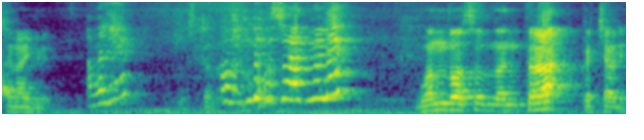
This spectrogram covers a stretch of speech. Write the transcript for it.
ಚೆನ್ನಾಗಿದೆ. ಒಂದು ವರ್ಷದ ನಂತರ ಕಚ್ಚಾಡಿ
